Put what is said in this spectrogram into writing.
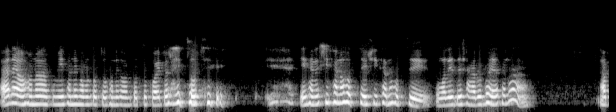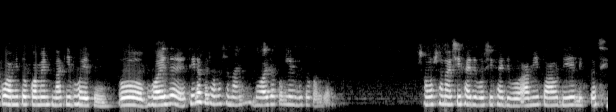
আরে অহনা, তুমি এখানে কমেন্ট করছ, ওখানে কমেন্ট করছ, কয়টা লাইভ চলছে? এখানে শিখানো হচ্ছে শিখানো হচ্ছে। তোমার এই যে শাহরুখ ভাই আছে না? আপু, আমি তো কমেন্ট নাকি ভয়েসে? ও, ভয়েসে? ঠিক আছে, সমস্যা নাই। ভয়েসে করলে এমনিতেও করা যাবে সমস্যা নাই, শিখাই দিব শিখাই দিব। আমি পাও দিয়ে লিখতেছি।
